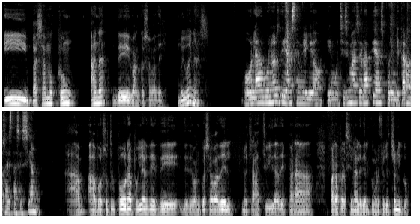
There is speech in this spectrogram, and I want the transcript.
Y pasamos con Ana de Banco Sabadell. Muy buenas. Hola, buenos días, Emilio, y muchísimas gracias por invitarnos a esta sesión. A, vosotros por apoyar desde, desde, Banco Sabadell nuestras actividades para, para profesionales del comercio electrónico.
